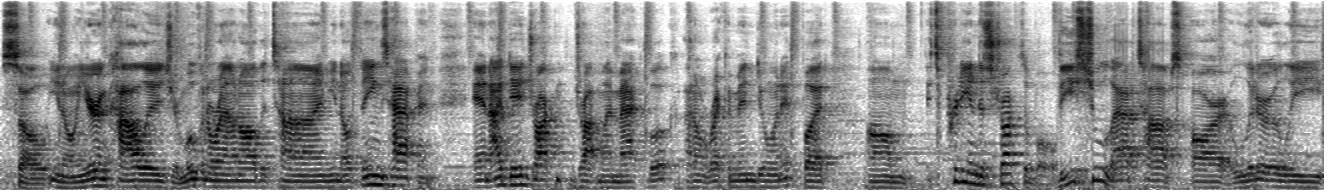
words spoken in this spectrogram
So, you know, you're in college, you're moving around all the time, you know, things happen. And I did drop, drop my MacBook. I don't recommend doing it, but um, it's pretty indestructible. These two laptops are literally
